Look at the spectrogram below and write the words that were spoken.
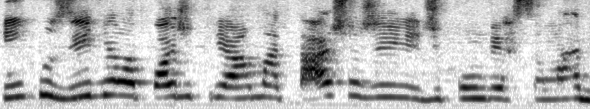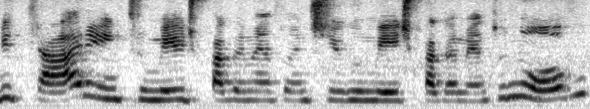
Inclusive, ela pode criar uma taxa de, de conversão arbitrária entre o meio de pagamento antigo e o meio de pagamento novo.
